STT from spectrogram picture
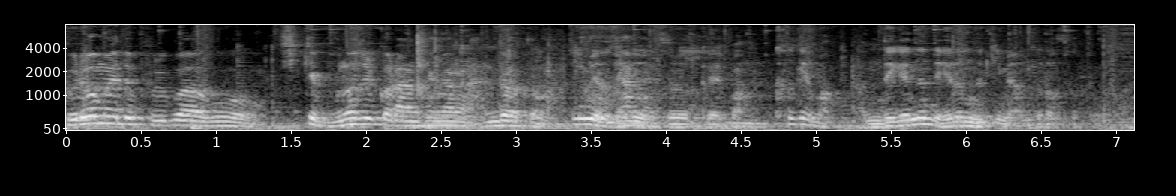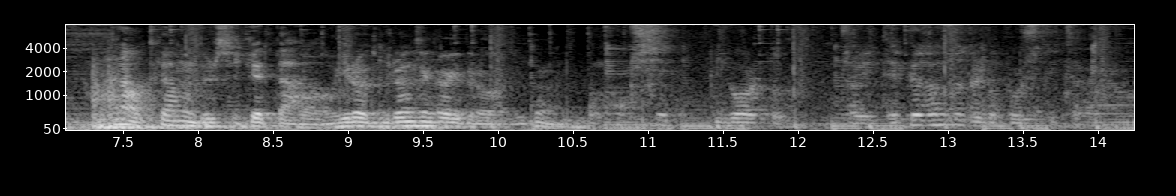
그럼에도 불구하고 쉽게 무너질 거라는 생각은 안 들었던 것 같아요 뛰면서도 하면서. 그렇게 막 크게 막 안 되겠는데 이런 느낌이 안 들었었던 것 같아요. 하나 어떻게 하면 늘 수 있겠다 뭐 이런 이런 생각이 들어가지고 혹시 이걸 또 저희 대표 선수들도 볼 수도 있잖아요.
